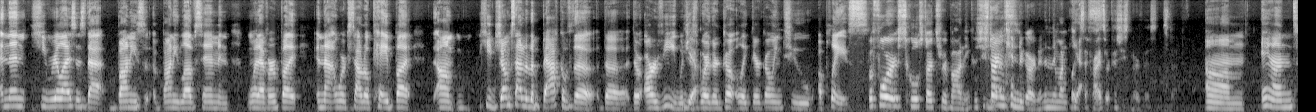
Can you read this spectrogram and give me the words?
and then he realizes that Bonnie's Bonnie loves him and whatever, but and that works out okay. But um, he jumps out of the back of the the their RV, which Yeah. is where they're go like they're going to a place. before school starts for Bonnie because she's starting Yes. kindergarten and they want to like Yes. surprise her because she's nervous and stuff. Um, and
